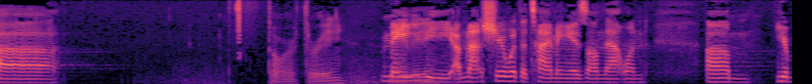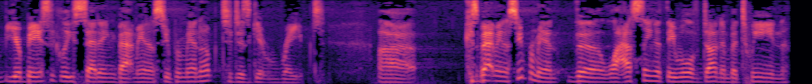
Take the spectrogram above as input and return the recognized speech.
uh, Thor three. maybe. I'm not sure what the timing is on that one. Um, you're you're basically setting Batman and Superman up to just get raped. Because Batman and Superman, the last thing that they will have done in between,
